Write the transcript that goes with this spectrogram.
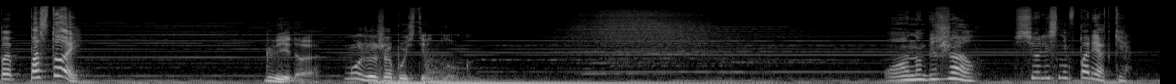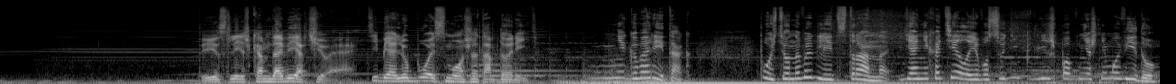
П Постой! Гвидо, можешь опустить лук. Он убежал. Все ли с ним в порядке? Ты слишком доверчивая. Тебя любой сможет обдурить. Не говори так. Пусть он и выглядит странно, я не хотела его судить лишь по внешнему виду.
